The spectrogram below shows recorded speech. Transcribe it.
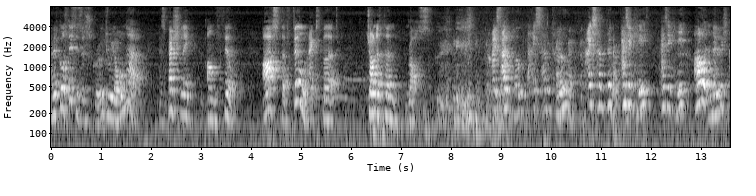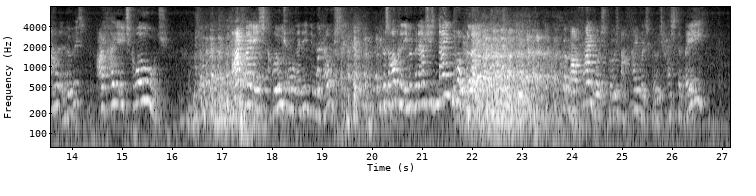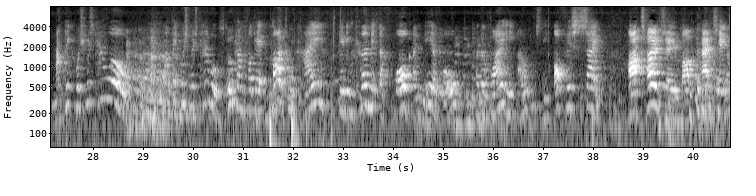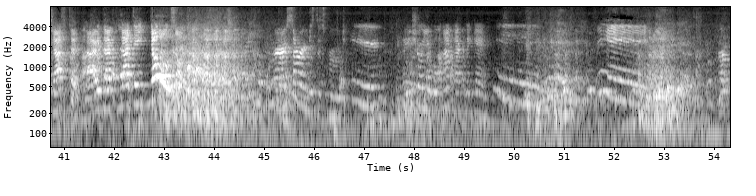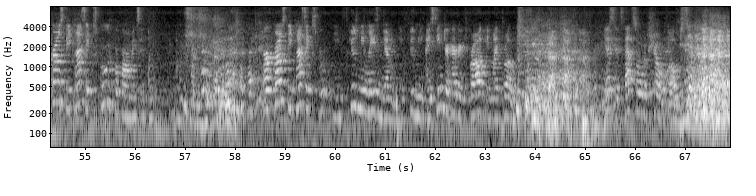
And of course, this is a Scrooge we all know, especially on film. Ask the film expert, Jonathan Ross. Is so true, that is so true, that is so true. As a kid, as a kid, I went to movies, I went to movies, I hated Scrooge. I hated Scrooge more than anyone else because I couldn't even pronounce his name properly. But my favourite Scrooge, my favourite Scrooge has to be Muppet Christmas Carol. Who can forget Michael Caine giving Kermit the Frog an earful for the way he opens the office safe? I told you, Bob Cratchit, just to blow the bloody doors off. Uh, sorry, Mr. Scrooge. Are you sure you will not happen again? Across the classic Scrooge performance. Across the classic Scrooge. Excuse me, ladies and gentlemen. Excuse me. I seem to have a frog in my throat. yes, it's that sort of show, folks.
